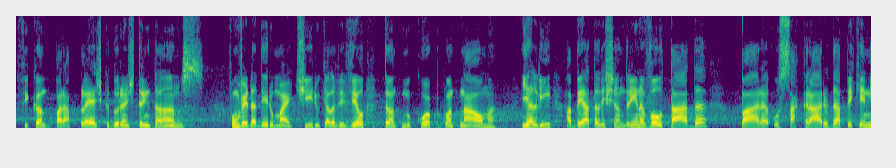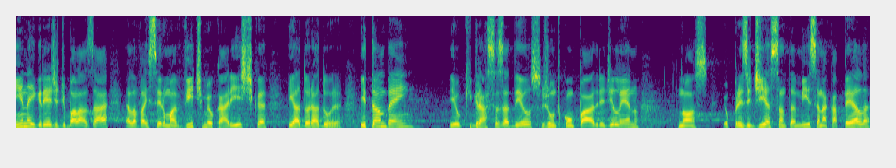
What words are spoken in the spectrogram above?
ficando paraplégica durante 30 anos. Foi um verdadeiro martírio que ela viveu, tanto no corpo quanto na alma. E ali a Beata Alexandrina, voltada para o sacrário da pequenina igreja de Balazar, ela vai ser uma vítima eucarística e adoradora. E também, eu que graças a Deus, junto com o padre Edileno, nós, eu presidi a Santa Missa na capela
